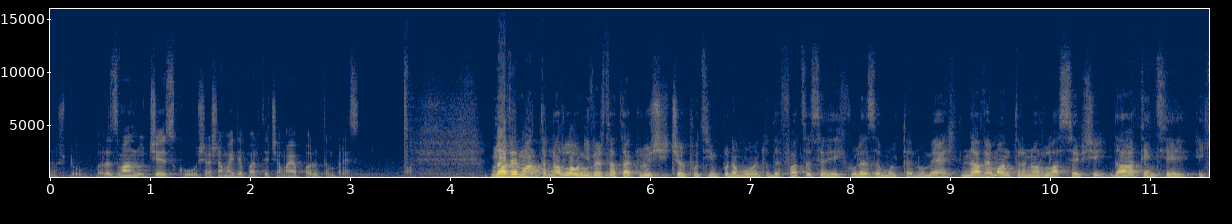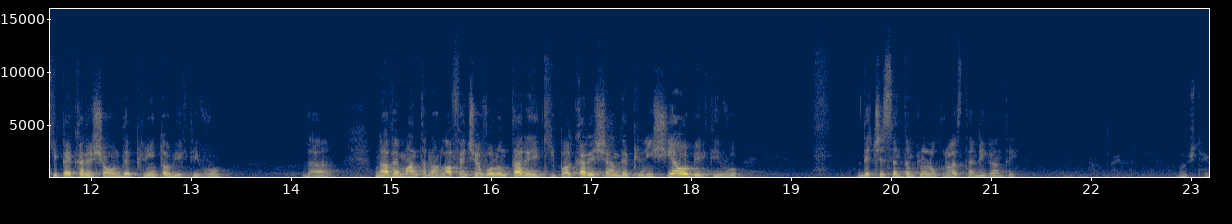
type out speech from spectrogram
nu știu, Răzvan Lucescu și așa mai departe ce a mai apărut în presă. Nu avem antrenor la Universitatea Cluj, cel puțin până în momentul de față, se vehiculează multe nume. Nu avem antrenor la Sepsi, da, atenție, echipe care și-au îndeplinit obiectivul, da. Nu avem antrenor la FC Voluntare, echipă care și-a îndeplinit și ea obiectivul. De ce se întâmplă lucrurile astea în Liga 1? Nu știu.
